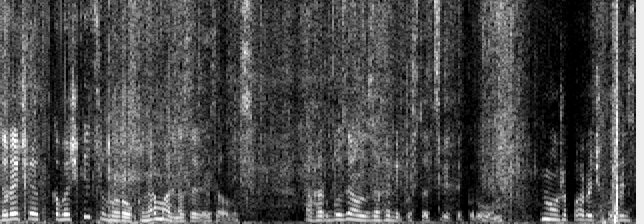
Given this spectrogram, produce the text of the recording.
До речі, от кабачки цього року нормально зав'язалися. А гарбузи он взагалі пустоцвіти кругом. Може, парочку десь.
